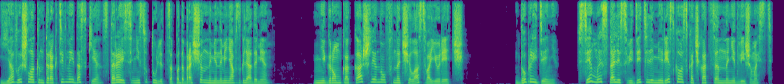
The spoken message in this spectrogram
Я вышла к интерактивной доске, стараясь не сутулиться под обращенными на меня взглядами. Негромко кашлянув, начала свою речь. «Добрый день. Все мы стали свидетелями резкого скачка цен на недвижимость.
